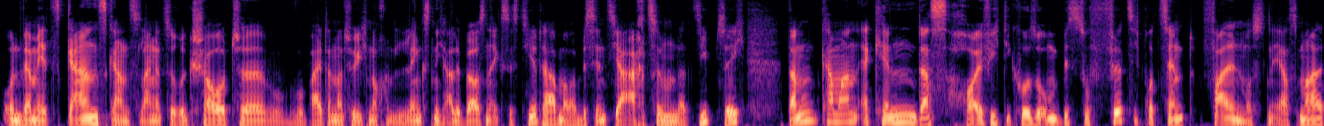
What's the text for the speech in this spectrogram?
Und wenn man jetzt ganz, ganz lange zurückschaut, äh, wobei dann natürlich noch längst nicht alle Börsen existiert haben, aber bis ins Jahr 1870, dann kann man erkennen, dass häufig die Kurse um bis zu 40 Prozent fallen mussten erstmal,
